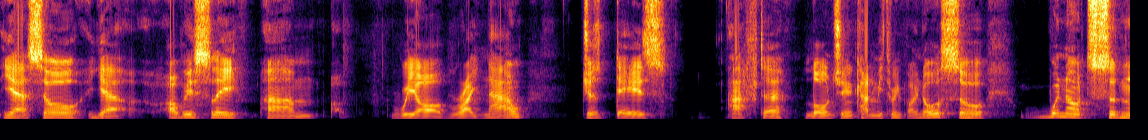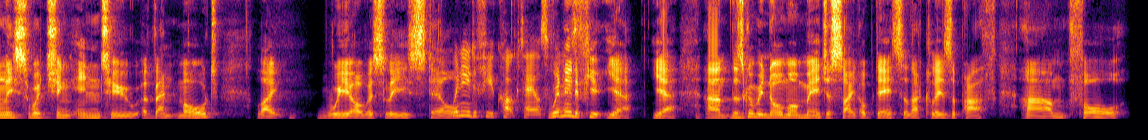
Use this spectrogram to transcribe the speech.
Yeah. So, yeah, obviously, um, we are right now just days after launching Academy 3.0. So, we're not suddenly switching into event mode. Like, we obviously still. We need a few cocktails. We need a few, yeah, yeah. Um, there's going to be no more major site updates, so that clears the path um, for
